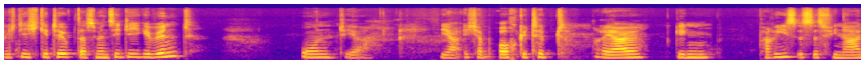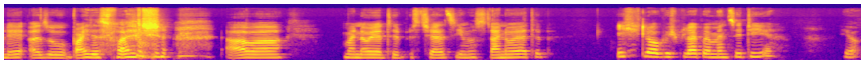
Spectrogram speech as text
richtig getippt, dass Man City gewinnt. Und ja. Ja, ich habe auch getippt. Real gegen Paris ist das Finale, also beides falsch. Aber mein neuer Tipp ist Chelsea. Was ist dein neuer Tipp? Ich glaube, ich bleibe bei Man City. Ja.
